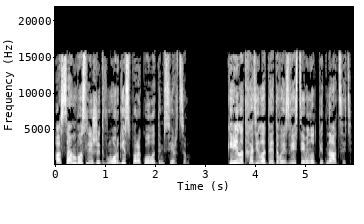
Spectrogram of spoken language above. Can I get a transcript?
а сам босс лежит в морге с проколотым сердцем. Кирилл отходил от этого известия минут 15.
